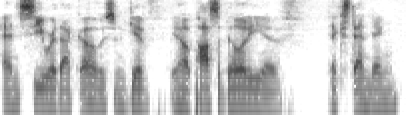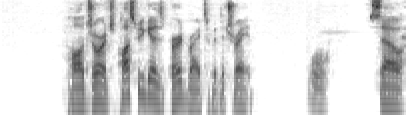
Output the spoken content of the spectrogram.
and see where that goes and give you know a possibility of extending Paul George. Plus, we get his bird rights with the trade. Hmm. So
